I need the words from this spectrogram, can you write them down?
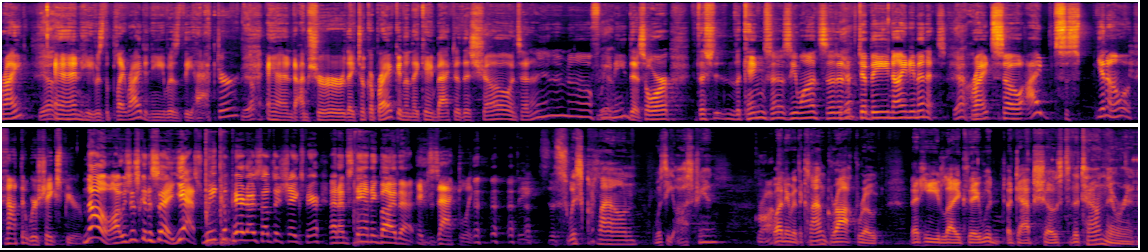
right? Yeah. And he was the playwright and he was the actor. Yep. And I'm sure they took a break and then they came back to this show and said, I don't know if we Yeah. need this. Or the, the king says he wants it Yeah. to be 90 minutes, Yeah. right? So I, sus- you know, not that we're Shakespeare. No, I was just going to say, yes, we compared ourselves to Shakespeare, and I'm standing by that. Exactly. The, the Swiss clown was he Austrian? Grock? Well, anyway, the clown Grock wrote that he like they would adapt shows to the town they were in.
